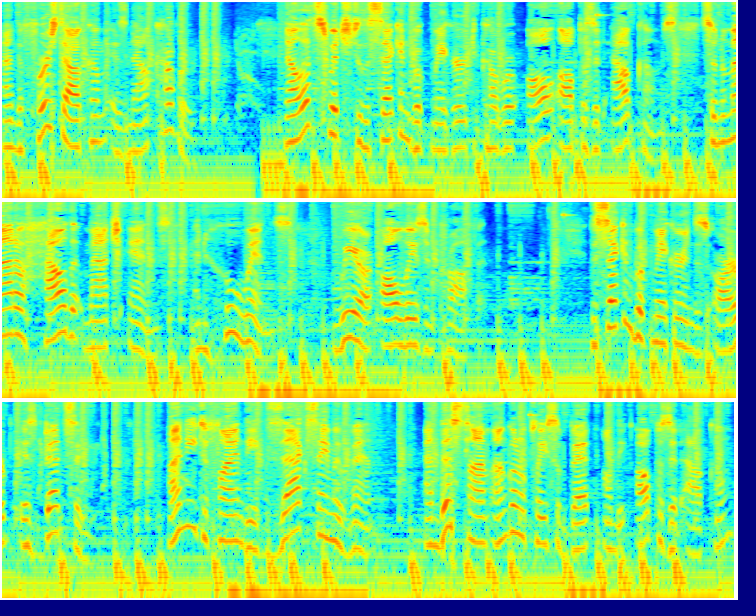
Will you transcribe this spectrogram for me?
and the first outcome is now covered. Now let's switch to the second bookmaker to cover all opposite outcomes, so no matter how the match ends and who wins, we are always in profit. The second bookmaker in this ARB is BetCity. I need to find the exact same event and this time I'm going to place a bet on the opposite outcome,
